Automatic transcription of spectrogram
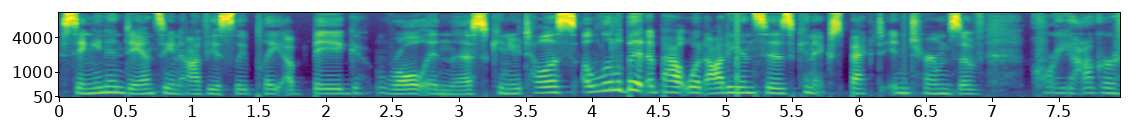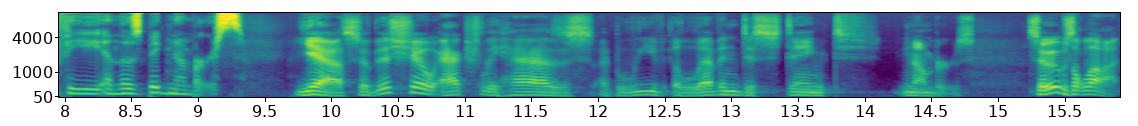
Singing and dancing obviously play a big role in this. Can you tell us a little bit about what audiences can expect in terms of choreography and those big numbers? Yeah, so this show actually has, I believe, 11 distinct numbers. So it was a lot.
